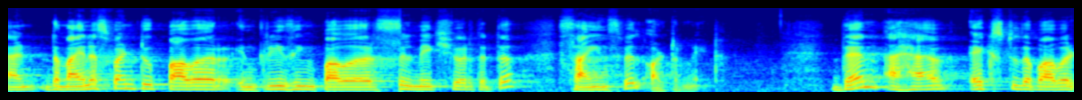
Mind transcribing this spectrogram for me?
and the minus 1 to power increasing powers will make sure that the signs will alternate. Then I have x to the power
